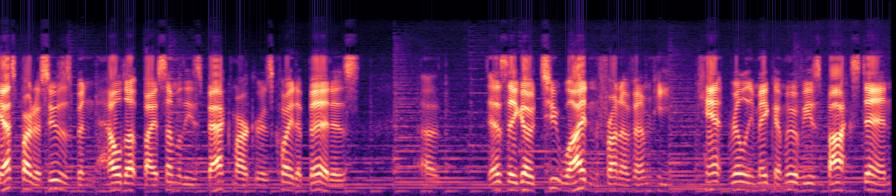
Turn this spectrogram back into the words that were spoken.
Gaspar de Souza has been held up by some of these back markers quite a bit as, uh, as they go too wide in front of him, he can't really make a move. He's boxed in,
